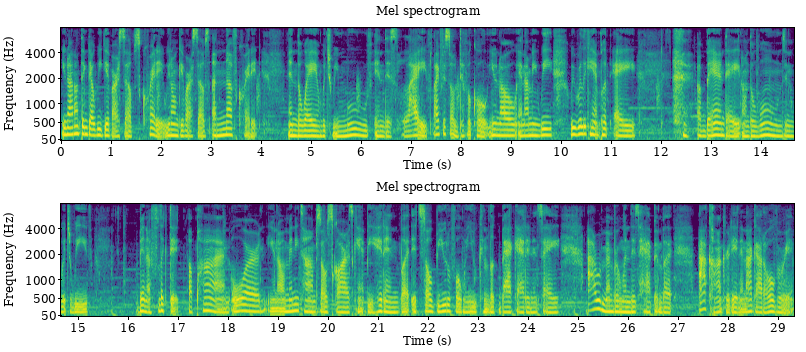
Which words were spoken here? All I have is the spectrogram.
You know, I don't think that we give ourselves credit. We don't give ourselves enough credit in the way in which we move in this life. Life is so difficult, you know, and I mean we we really can't put a a band-aid on the wounds in which we've been afflicted upon, or, you know, many times those scars can't be hidden, but it's so beautiful when you can look back at it and say, I remember when this happened, but I conquered it and I got over it.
